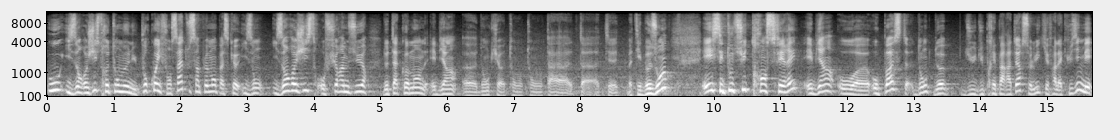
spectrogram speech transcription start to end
où ils enregistrent ton menu. Pourquoi ils font ça? Tout simplement parce qu'ils ils enregistrent au fur et à mesure de ta commande eh bien, euh, donc, euh, ton, ton, bah, tes, besoins et c'est tout de suite transféré eh bien, au, poste donc, du préparateur, celui qui va faire la cuisine, mais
